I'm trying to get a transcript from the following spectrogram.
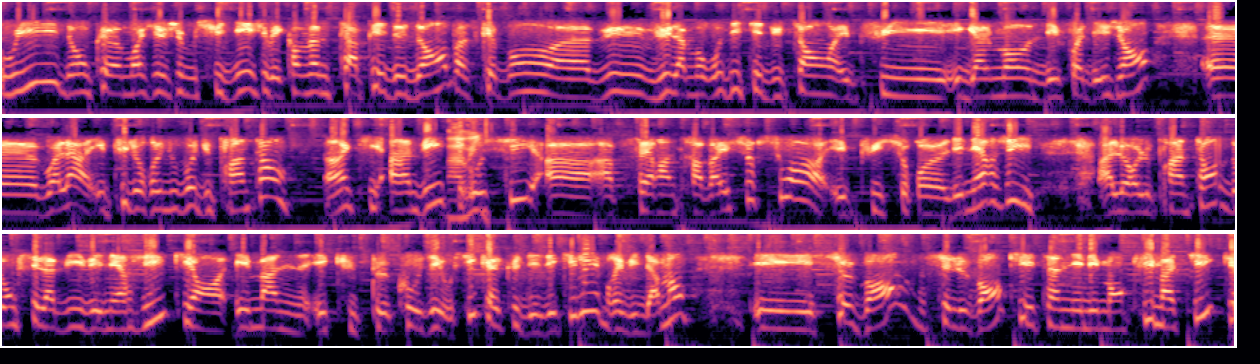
Oui, donc euh, moi je, je me suis dit je vais quand même taper dedans parce que bon euh, vu vu la morosité du temps et puis également des fois des gens euh, voilà et puis le renouveau du printemps hein, qui invite Ah oui. aussi à, à faire un travail sur soi et puis sur euh, l'énergie. Alors le printemps donc c'est la vive énergie qui en émane et qui peut causer aussi quelques déséquilibres évidemment et ce vent c'est le vent qui est un élément climatique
